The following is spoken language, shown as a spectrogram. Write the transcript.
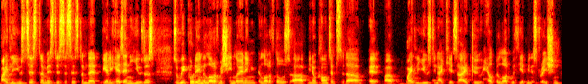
widely used system is this a system that barely has any users so we put in a lot of machine learning, a lot of those uh, you know concepts that are, uh, are, widely used in ITSI to help a lot with the administration.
